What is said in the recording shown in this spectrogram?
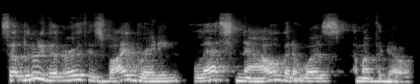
So literally the earth is vibrating less now than it was a month ago.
